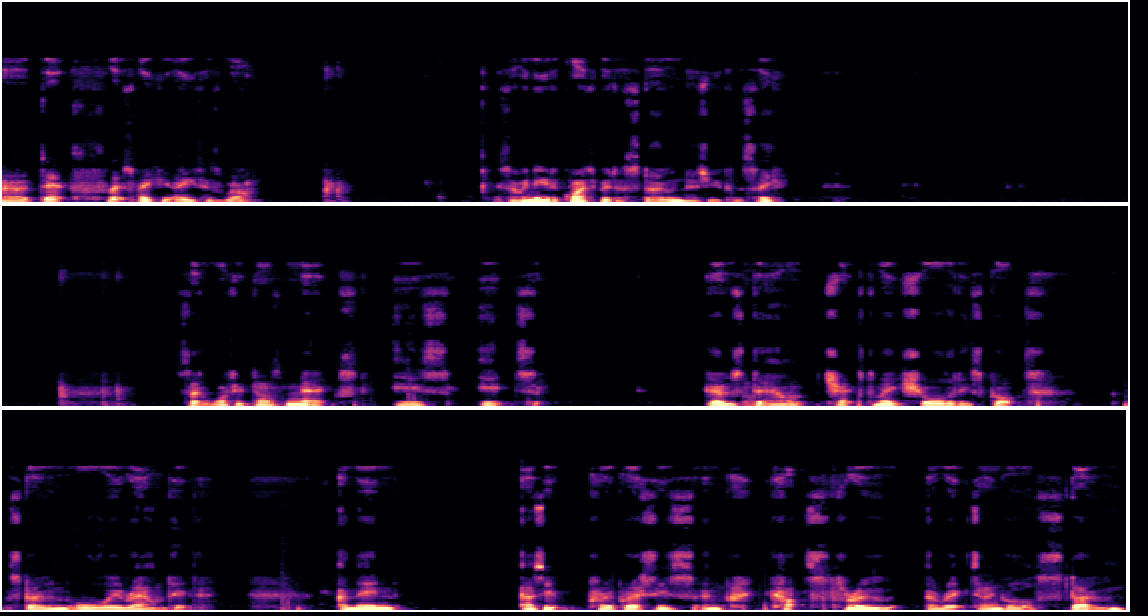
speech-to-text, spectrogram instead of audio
Uh, depth, let's make it 8 as well. So we need a, quite a bit of stone, as you can see. So what it does next is it goes down, checks to make sure that it's got stone all the way around it, and then as it progresses and cuts through a rectangle of stone,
